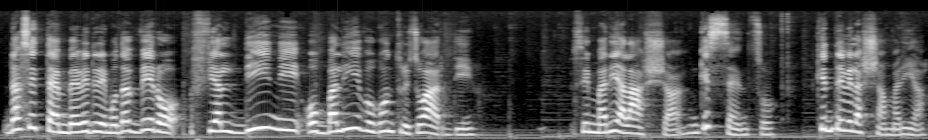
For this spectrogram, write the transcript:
da settembre vedremo davvero Fialdini o Balivo contro i Soardi. Se Maria lascia, in che senso? Che deve lasciare Maria?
